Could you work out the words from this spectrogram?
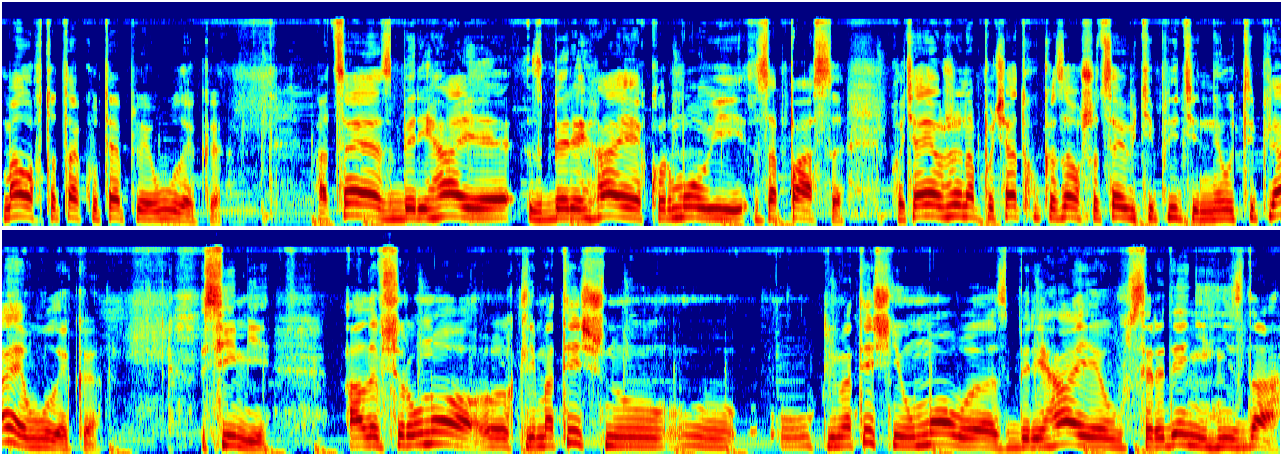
Мало хто так утеплює вулики. А це зберігає, зберігає кормові запаси. Хоча я вже на початку казав, що цей утеплітель не утепляє вулики, сім'ї, але все одно е, кліматичну, кліматичні умови зберігає всередині гнізда.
